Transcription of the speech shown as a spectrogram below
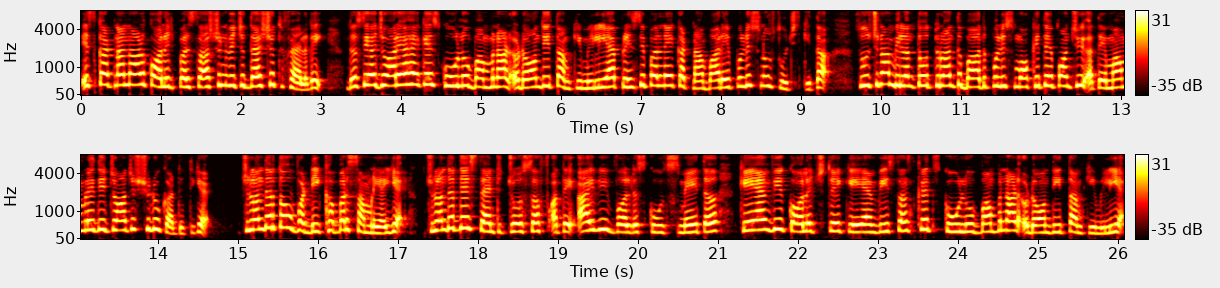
ਇਸ ਘਟਨਾ ਨਾਲ ਕਾਲਜ ਪ੍ਰਸ਼ਾਸਨ ਵਿੱਚ ਦਹਿਸ਼ਤ ਫੈਲ ਗਈ। ਦੱਸਿਆ ਜਾ ਰਿਹਾ ਹੈ ਕਿ ਸਕੂਲ ਨੂੰ ਬੰਬ ਨਾਲ ਉਡਾਉਣ ਦੀ ਧਮਕੀ ਮਿਲੀ ਹੈ। ਪ੍ਰਿੰਸੀਪਲ ਨੇ ਘਟਨਾ ਬਾਰੇ ਪੁਲਿਸ ਨੂੰ ਸੂਚਿਤ ਕੀਤਾ। ਸੂਚਨਾ ਮਿਲਣ ਤੋਂ ਤੁਰੰਤ ਬਾਅਦ ਪੁਲਿਸ ਮੌਕੇ ਤੇ ਪਹੁੰਚੀ ਅਤੇ ਮਾਮਲੇ ਦੀ ਜਾਂਚ ਸ਼ੁਰੂ ਕਰ ਦਿੱਤੀ ਹੈ। ਜਲੰਧਰ ਤੋਂ ਵੱਡੀ ਖਬਰ ਸਾਹਮਣੇ ਆਈ ਹੈ। ਜਲੰਧਰ ਦੇ ਸੈਂਟ ਜੋਸਫ ਅਤੇ ਆਈਵੀ ਵਰਲਡ ਸਕੂਲ ਸਮੇਤ ਕੇਐਮਵੀ ਕਾਲਜ ਤੇ ਕੇਐਮਵੀ ਸੰਸਕ੍ਰਿਤ ਸਕੂਲ ਨੂੰ ਬੰਬ ਨਾਲ ਉਡਾਉਣ ਦੀ ਧਮਕੀ ਮਿਲੀ ਹੈ।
